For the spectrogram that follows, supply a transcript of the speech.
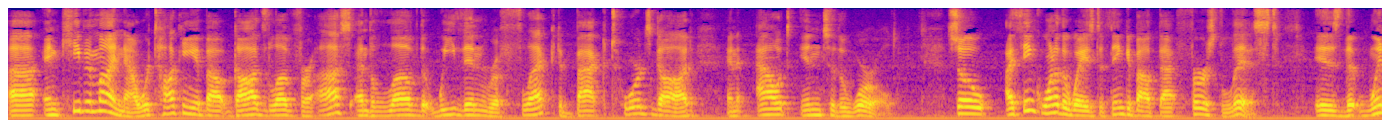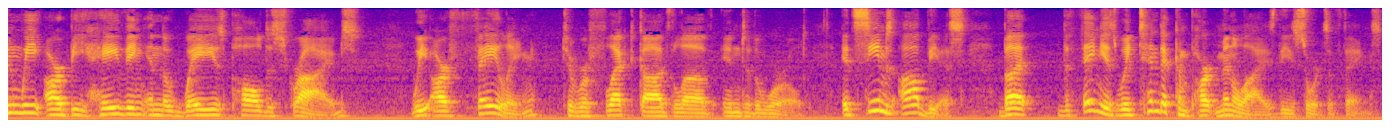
Uh, and keep in mind now, we're talking about God's love for us and the love that we then reflect back towards God and out into the world. So I think one of the ways to think about that first list is that when we are behaving in the ways Paul describes, we are failing to reflect God's love into the world. It seems obvious, but the thing is, we tend to compartmentalize these sorts of things.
